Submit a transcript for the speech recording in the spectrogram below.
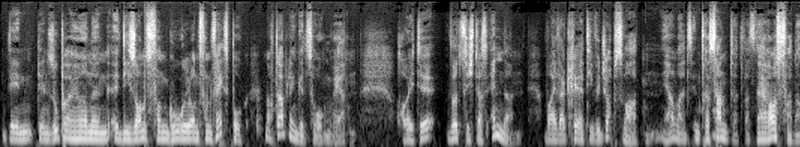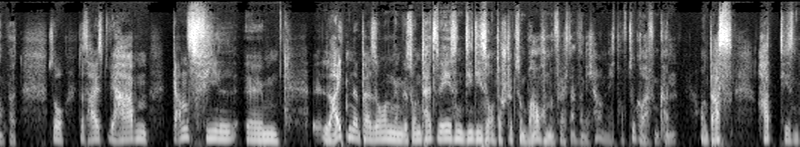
den, den Superhirnen, die sonst von Google und von Facebook nach Dublin gezogen werden. Heute wird sich das ändern, weil da kreative Jobs warten, ja, weil es interessant wird, was eine Herausforderung wird. So, das heißt, wir haben ganz viel ähm, leitende Personen im Gesundheitswesen, die diese Unterstützung brauchen und vielleicht einfach nicht haben, nicht darauf zugreifen können. Und das hat diesen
